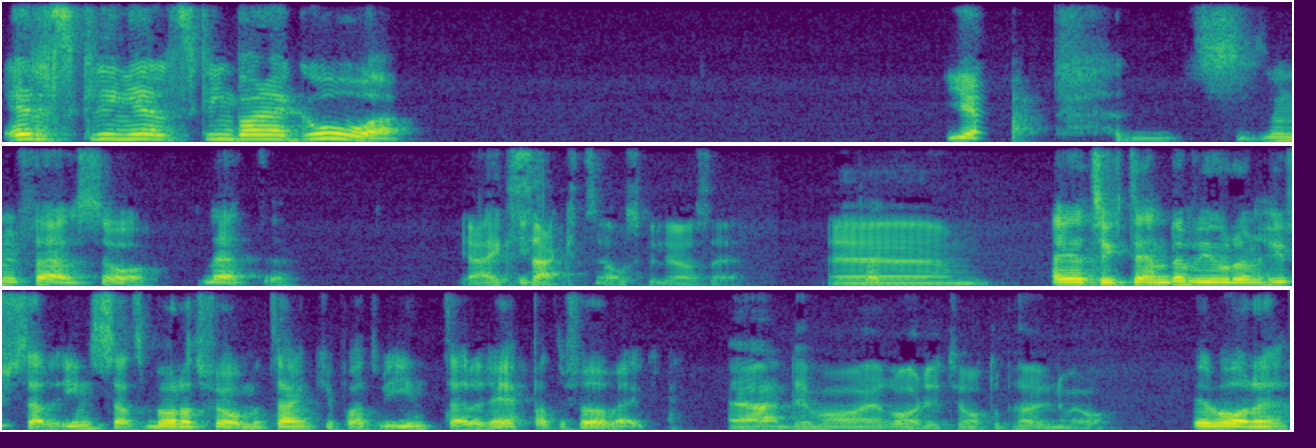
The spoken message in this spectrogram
Älskling, älskling, bara gå! Ja, ungefär så lät det. Ja, exakt så skulle jag säga. Ehm... Jag tyckte ändå vi gjorde en hyfsad insats båda två med tanke på att vi inte hade repat i förväg. Ja, det var radioteater på hög nivå. Det var det.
